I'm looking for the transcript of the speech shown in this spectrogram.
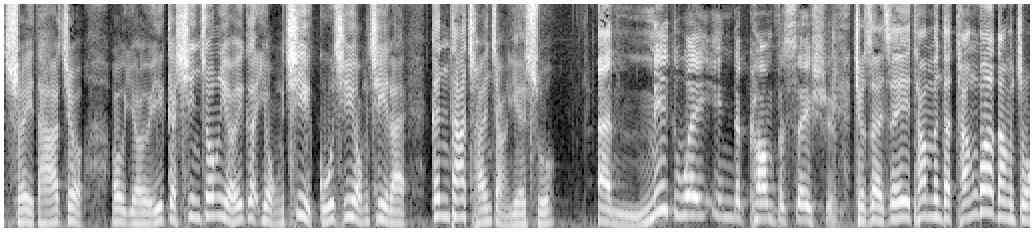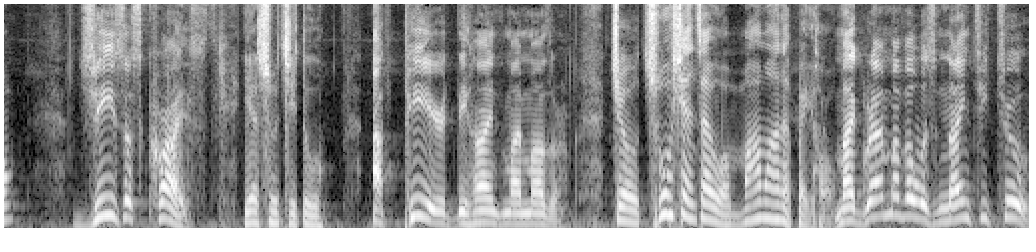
所以她就哦有一个心中有一个勇气，鼓起勇气来跟他传讲耶稣。 And midway in the conversation, 就在这一他们的谈话当中， Jesus Christ 耶稣基督 Appeared behind my mother. 就出现在我妈妈的背后。My grandmother was 92.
